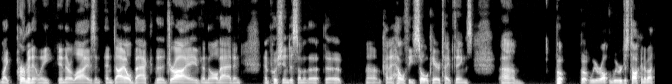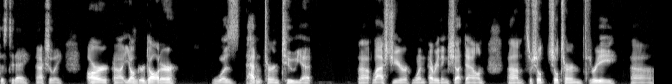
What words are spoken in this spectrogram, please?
like permanently in their lives and, and dial back the drive and all that and, and push into some of the, the um, kind of healthy soul care type things. Um, but we were all, we were just talking about this today. Actually, our uh, younger daughter was hadn't turned two yet uh, last year when everything shut down. Um, so she'll she'll turn three uh,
